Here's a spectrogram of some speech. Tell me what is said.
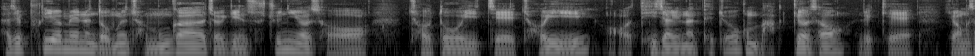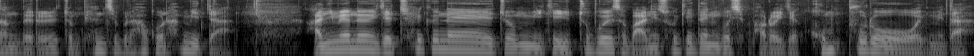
사실 Premiere는 너무 전문가적인 수준이어서 저도 이제 저희 어, 디자이너한테 조금 맡겨서 이렇게 영상들을 좀 편집을 하곤 합니다 아니면은 이제 최근에 좀 이게 유튜브에서 많이 소개되는 것이 바로 이제 곰프로입니다.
